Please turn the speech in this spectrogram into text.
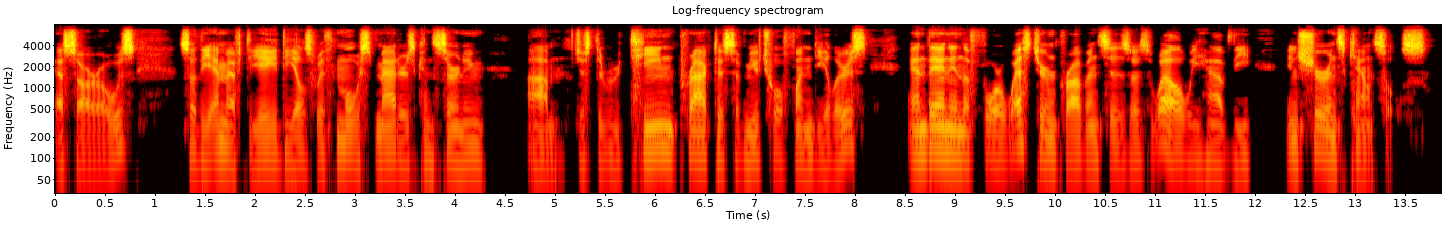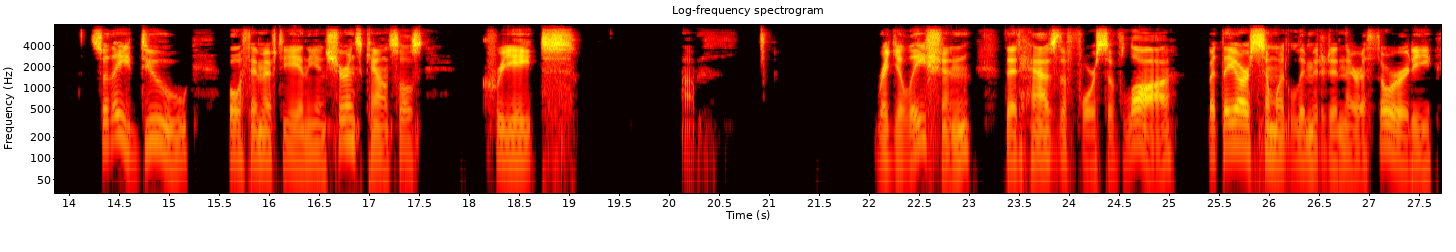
SROs. So the MFDA deals with most matters concerning um, just the routine practice of mutual fund dealers. And then in the four western provinces as well, we have the insurance councils. So they do, both MFDA and the insurance councils, create um, regulation that has the force of law, but they are somewhat limited in their authority.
